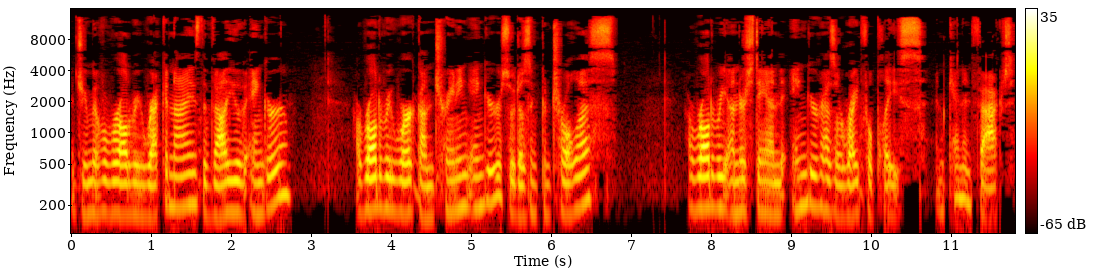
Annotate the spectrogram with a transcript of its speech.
I dream of a world where we recognize the value of anger, a world where we work on training anger so it doesn't control us, a world where we understand anger has a rightful place and can, in fact,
